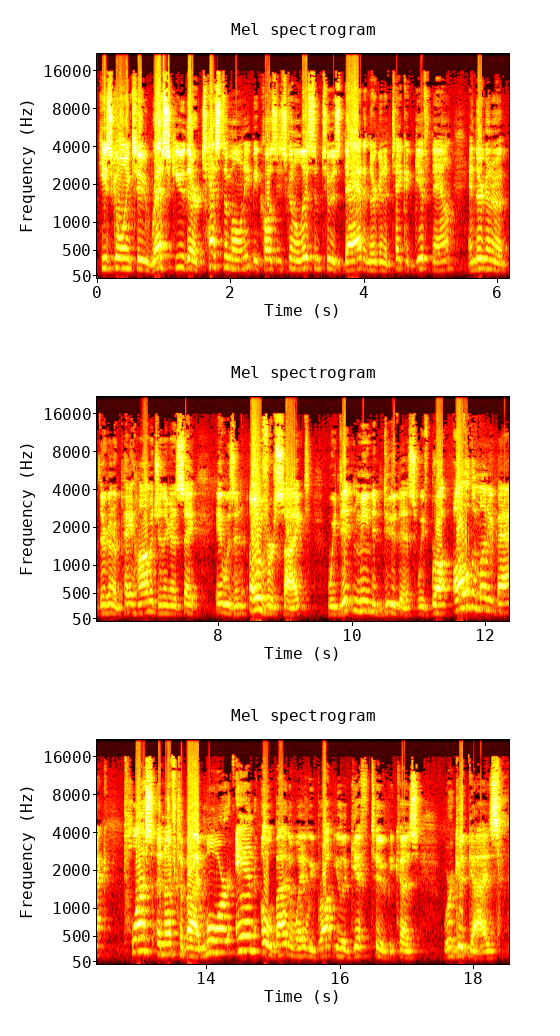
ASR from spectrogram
He's going to rescue their testimony because he's going to listen to his dad and they're going to take a gift down and they're going to they're going to pay homage and they're going to say it was an oversight. We didn't mean to do this. We've brought all the money back plus enough to buy more and oh by the way, we brought you a gift too because we're good guys.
